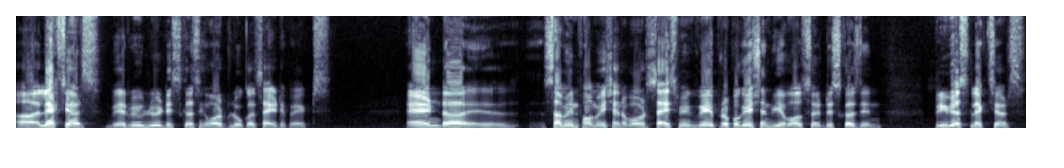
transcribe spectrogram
uh, lectures where we will be discussing about local site effects and uh, some information about seismic wave propagation we have also discussed in previous lectures.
